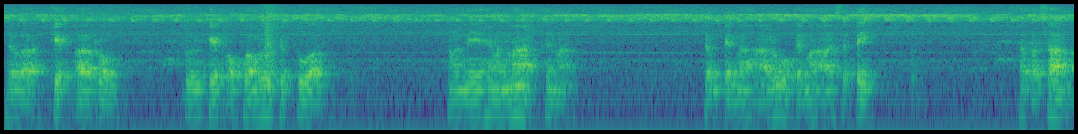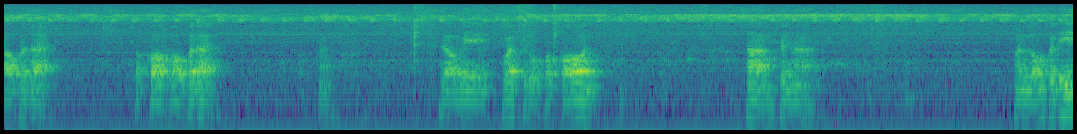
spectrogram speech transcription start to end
เรียกว่าเก็บอารมณ์ คือเก็บเอาความรู้สึกตัว มันมีให้มันมากขึ้นมา จนเป็นมหารูปเป็นมหาสติถ้าเราสร้างเอาก็ได้ ประกอบเอาก็ได้ เรามีวัสดุอุปกรณ์สร้างขึ้นมา มันหลงก็ดี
